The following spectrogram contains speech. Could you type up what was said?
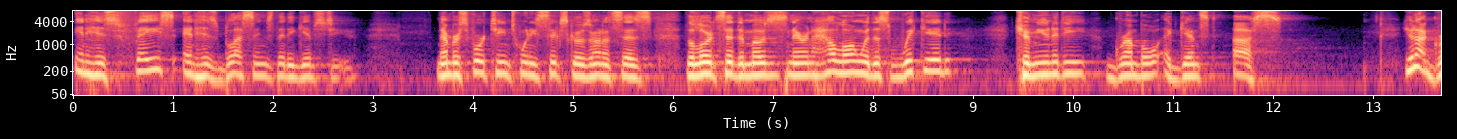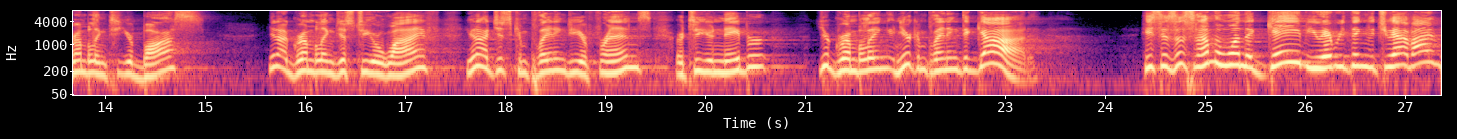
in his face and his blessings that he gives to you. Numbers 14, 26 goes on. It says, The Lord said to Moses and Aaron, How long will this wicked community grumble against us? You're not grumbling to your boss. You're not grumbling just to your wife. You're not just complaining to your friends or to your neighbor. You're grumbling and you're complaining to God. He says, Listen, I'm the one that gave you everything that you have. I,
